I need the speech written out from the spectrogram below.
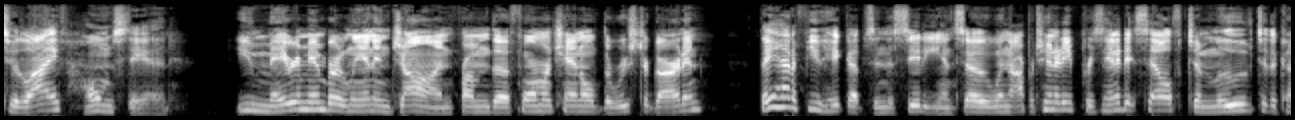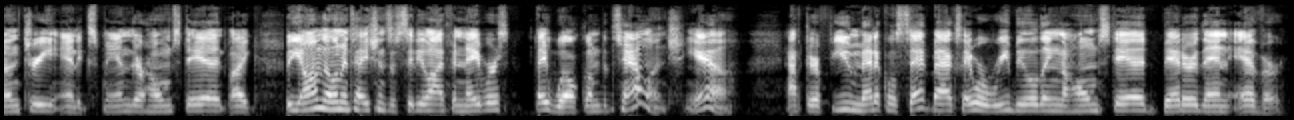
to Life Homestead. You may remember Lynn and John from the former channel The Rooster Garden. They had a few hiccups in the city, and so when the opportunity presented itself to move to the country and expand their homestead, like beyond the limitations of city life and neighbors, they welcomed the challenge. Yeah. After a few medical setbacks, they were rebuilding the homestead better than ever.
